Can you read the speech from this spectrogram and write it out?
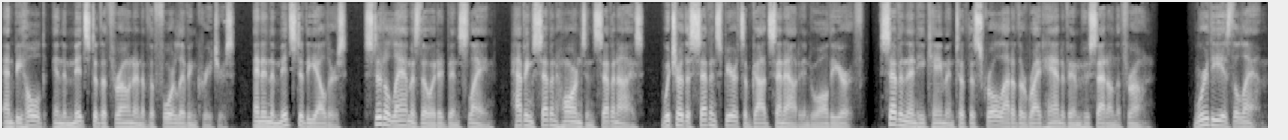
and behold, in the midst of the throne and of the four living creatures, and in the midst of the elders, stood a lamb as though it had been slain, having seven horns and seven eyes, which are the seven spirits of God sent out into all the earth. 7 Then he came and took the scroll out of the right hand of him who sat on the throne. Worthy is the Lamb.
